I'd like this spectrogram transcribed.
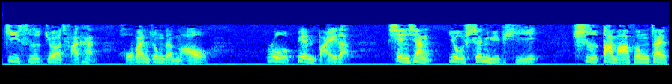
祭司就要查看火斑中的毛，若变白的现象又生于皮，是大麻风在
